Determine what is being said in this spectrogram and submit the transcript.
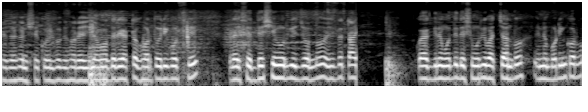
এই দেখেন সে কোয়েল পাখি ঘর, এই যে আমাদের একটা ঘর তৈরি করছি। এটা হচ্ছে দেশি মুরগির জন্য, এই যে টাই কয়েকদিনের মধ্যে দেশি মুরগি বাচ্চা আনব, এনে বোর্ডিং করব।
